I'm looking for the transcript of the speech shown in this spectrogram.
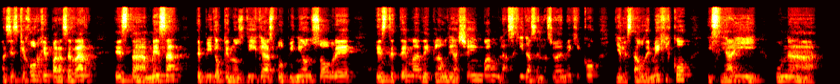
Así es que Jorge, para cerrar esta mesa, te pido que nos digas tu opinión sobre este tema de Claudia Sheinbaum, las giras en la Ciudad de México y el Estado de México, y si hay una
